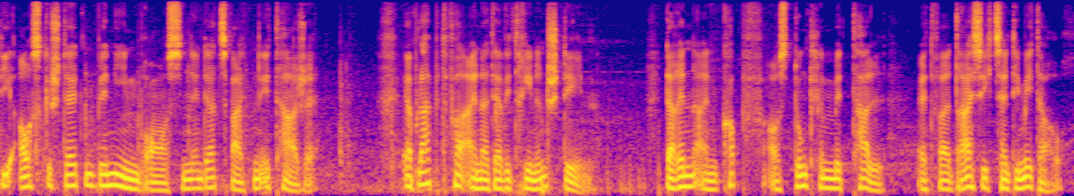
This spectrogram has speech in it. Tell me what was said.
Die ausgestellten Benin-Bronzen in der zweiten Etage. Er bleibt vor einer der Vitrinen stehen. Darin ein Kopf aus dunklem Metall, etwa 30 Zentimeter hoch.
